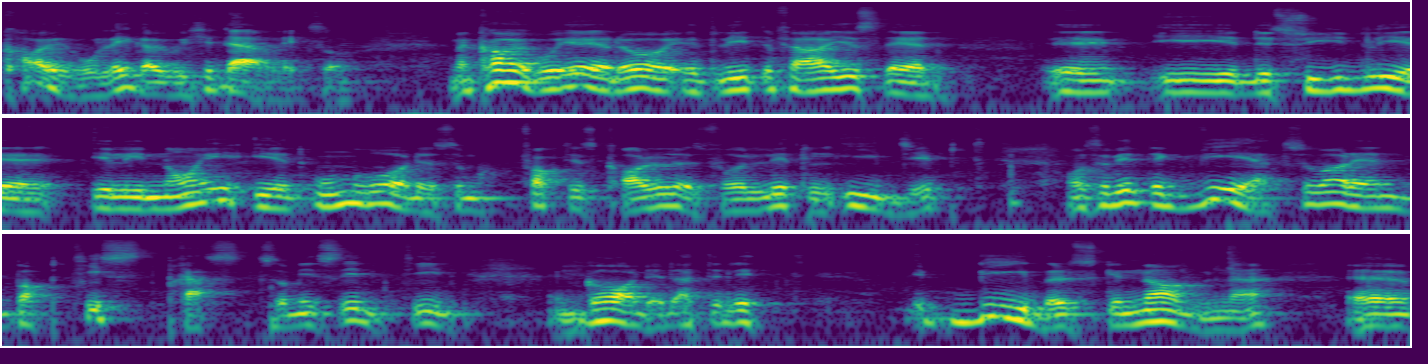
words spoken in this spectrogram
Kairo ligger jo ikke der, liksom. Men Kairo er da et lite ferjested eh, i det sydlige Illinois, i et område som faktisk kalles for Little Egypt. Og så vidt jeg vet, så var det en baptistprest som i sin tid ga det dette litt bibelske navnet. Eh,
